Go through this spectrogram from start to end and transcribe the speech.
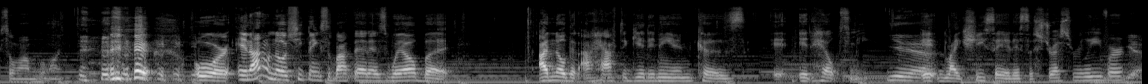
so I'm going. or and I don't know if she thinks about that as well, but I know that I have to get it in because it, it helps me. Yeah. It like she said, it's a stress reliever. Yeah.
